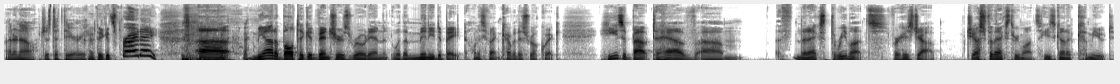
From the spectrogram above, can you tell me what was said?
I don't know, just a theory. I think it's Friday. Uh, Miata Baltic Adventures wrote in with a mini debate. I want to see if I can cover this real quick. He's about to have um, th- the next three months for his job, just for the next three months, he's going to commute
